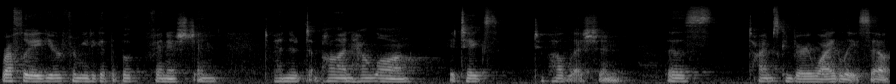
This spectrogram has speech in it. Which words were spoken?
roughly a year for me to get the book finished, and dependent upon how long it takes to publish, and those times can vary widely. So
